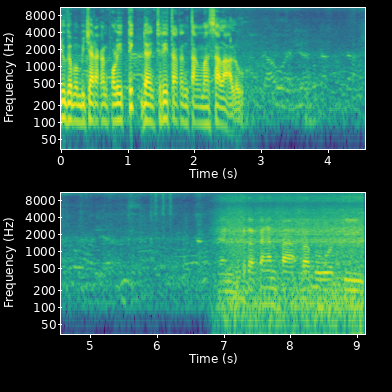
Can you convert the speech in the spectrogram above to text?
juga membicarakan politik dan cerita tentang masa lalu. Dan kedatangan Pak Prabowo di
